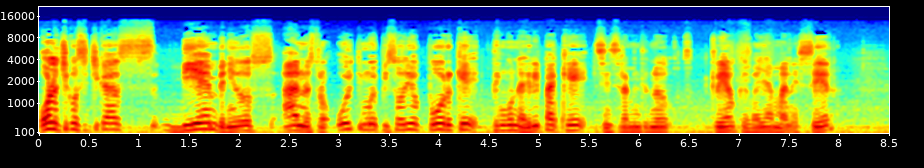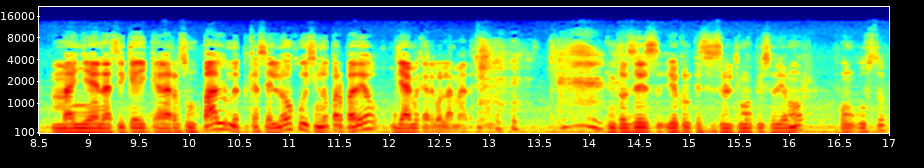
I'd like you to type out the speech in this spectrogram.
Hola chicos y chicas, bienvenidos a nuestro último episodio porque tengo una gripa que sinceramente no creo que vaya a amanecer mañana, así que hay que agarras un palo, me picas el ojo y si no parpadeo ya me cargo la madre. Entonces yo creo que este es el último episodio, amor. Fue un gusto.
